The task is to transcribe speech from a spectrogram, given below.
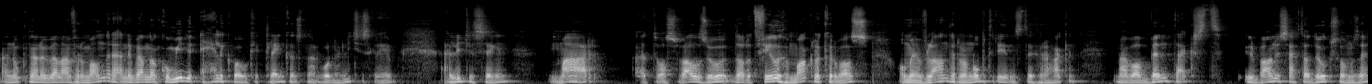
En ook naar Wil en Vermanderen. En ik ben dan comedian. Eigenlijk wou ik een kleinkunstenaar worden en liedjes schrijven en liedjes zingen. Maar het was wel zo dat het veel gemakkelijker was om in Vlaanderen aan optredens te geraken met wat bintekst. Urbanus zegt dat ook soms, hè,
